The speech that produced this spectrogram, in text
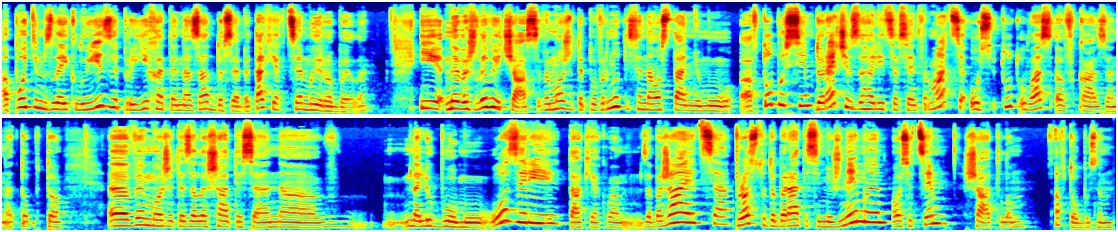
а потім з Лейк Луїзи приїхати назад до себе, так як це ми робили. І неважливий час. Ви можете повернутися на останньому автобусі. До речі, взагалі, ця вся інформація ось тут у вас е, вказана. Тобто е, ви можете залишатися на, на любому озері, так як вам забажається, просто добиратися між ними ось оцим шатлом. Автобусом.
